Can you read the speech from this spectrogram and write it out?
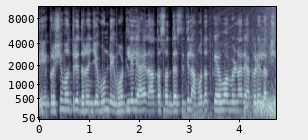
हे कृषी मंत्री धनंजय मुंडे म्हटलेले आहेत. आता सध्या स्थितीला मदत केव्हा मिळणार याकडे लक्ष.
